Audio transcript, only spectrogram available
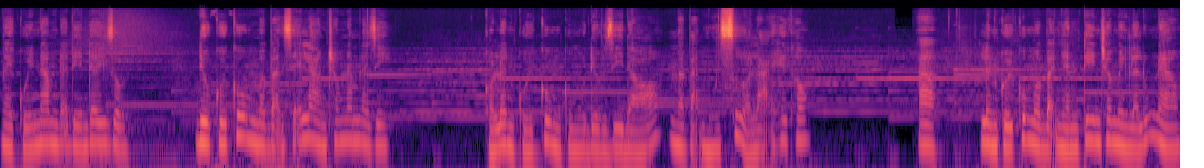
Ngày cuối năm đã đến đây rồi. Điều cuối cùng mà bạn sẽ làm trong năm là gì? Có lần cuối cùng của một điều gì đó mà bạn muốn sửa lại hay không à lần cuối cùng mà bạn nhắn tin cho mình là lúc nào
